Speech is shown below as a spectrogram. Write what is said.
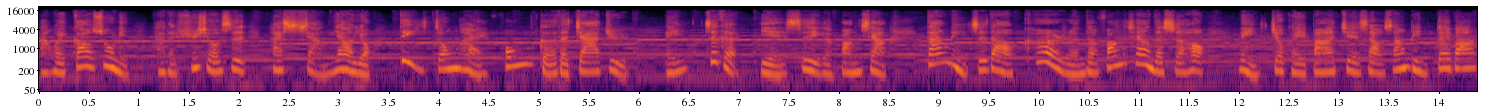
他会告诉你他的需求是他想要有地中海风格的家具。哎，这个也是一个方向。当你知道客人的方向的时候，你就可以帮他介绍商品，对吧？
